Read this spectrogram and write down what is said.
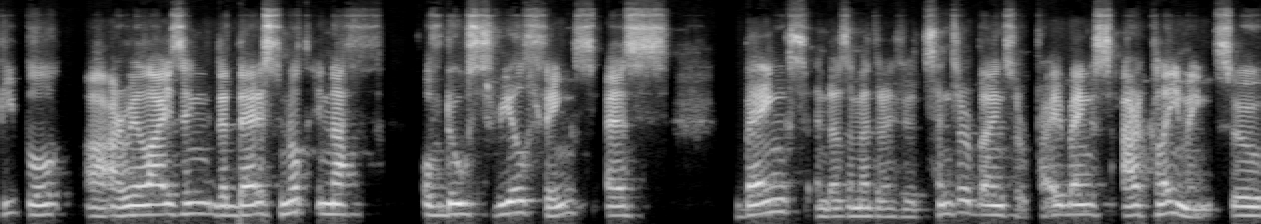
people are realizing that there is not enough of those real things as banks and doesn't matter if it's central banks or private banks are claiming. So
